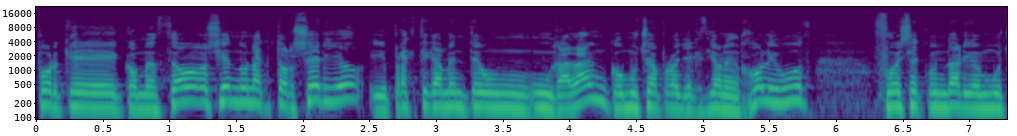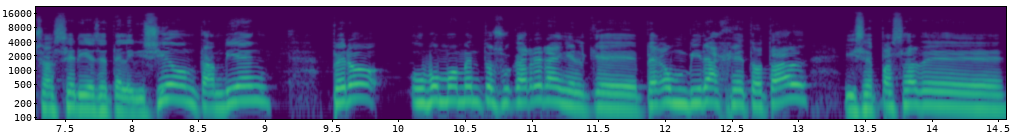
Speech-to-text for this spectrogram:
porque comenzó siendo un actor serio y prácticamente un, un galán con mucha proyección en Hollywood. Fue secundario en muchas series de televisión también, pero hubo un momento en su carrera en el que pega un viraje total y se pasa de,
